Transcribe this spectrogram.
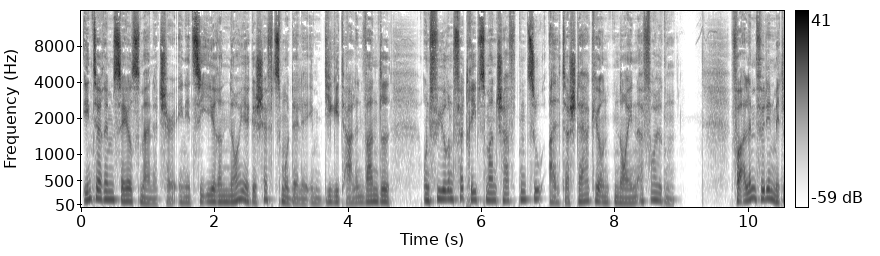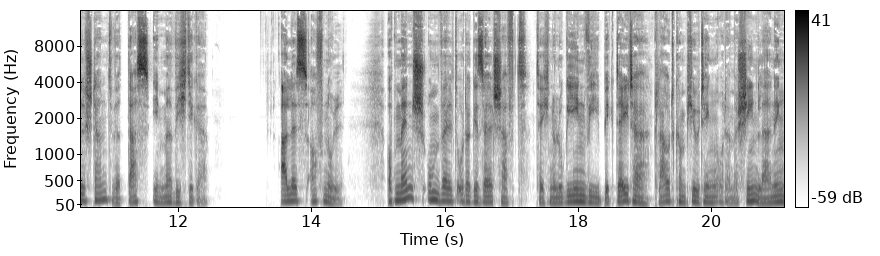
Interim Sales Manager initiieren neue Geschäftsmodelle im digitalen Wandel und führen Vertriebsmannschaften zu alter Stärke und neuen Erfolgen. Vor allem für den Mittelstand wird das immer wichtiger. Alles auf Null. Ob Mensch, Umwelt oder Gesellschaft, Technologien wie Big Data, Cloud Computing oder Machine Learning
